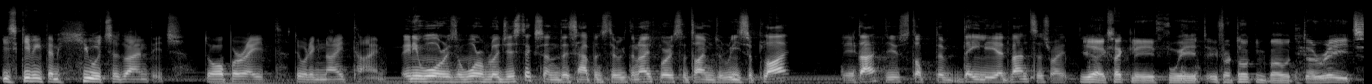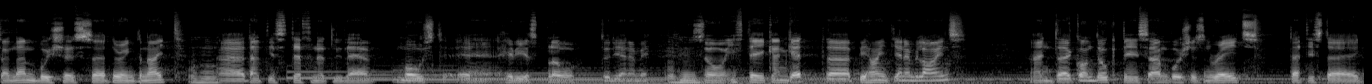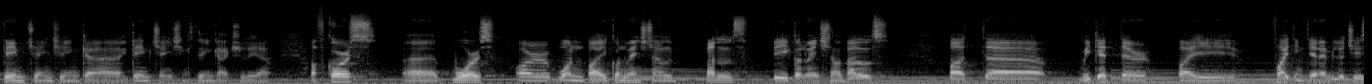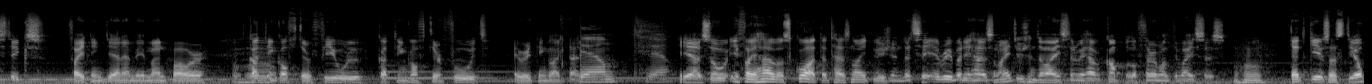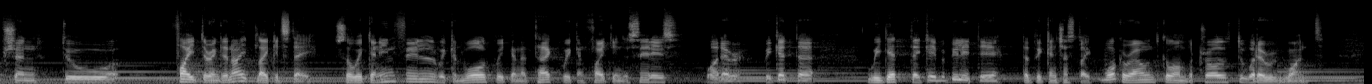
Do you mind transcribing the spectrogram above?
is giving them huge advantage to operate during nighttime. Any war is a war of logistics, and this happens during the night where it's the time to resupply. Yeah. That you stop the daily advances, right? Yeah, exactly. If we if we're talking about uh, raids and ambushes uh, during the night, uh, that is definitely the most uh, heaviest blow to the enemy. So if they can get uh, behind the enemy lines and uh, conduct these ambushes and raids, that is the game-changing uh, game-changing thing. Actually, yeah. Of course, uh, wars are won by conventional battles, big conventional battles, but uh, we get there by fighting the enemy logistics, fighting the enemy manpower, mm-hmm. cutting off their fuel, cutting off their food, everything like that. Yeah, yeah. Yeah, so if I have a squad that has night vision, let's say everybody has a night vision device and we have a couple of thermal devices, mm-hmm. that gives us the option to fight during the night like it's day. So we can infill, we can walk, we can attack, we can fight in the cities, whatever. We get the we get the capability that we can just like walk around, go on patrol, do whatever we want.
